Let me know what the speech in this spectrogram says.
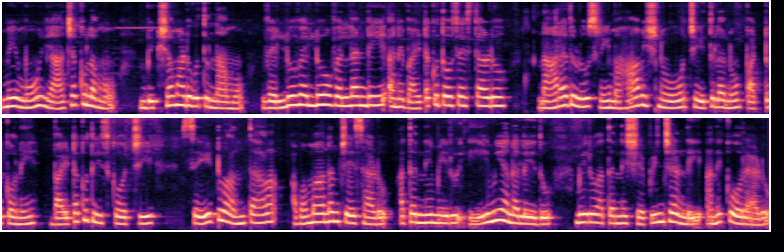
మేము యాచకులము భిక్షం అడుగుతున్నాము వెళ్ళు వెళ్ళు వెళ్ళండి అని బయటకు తోసేస్తాడు. నారదుడు శ్రీ మహావిష్ణువు చేతులను పట్టుకొని బయటకు తీసుకువచ్చి సేటు అంతా అవమానం చేశాడు. అతన్ని మీరు ఏమీ అనలేదు. మీరు అతన్ని శపించండి అని కోరాడు.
